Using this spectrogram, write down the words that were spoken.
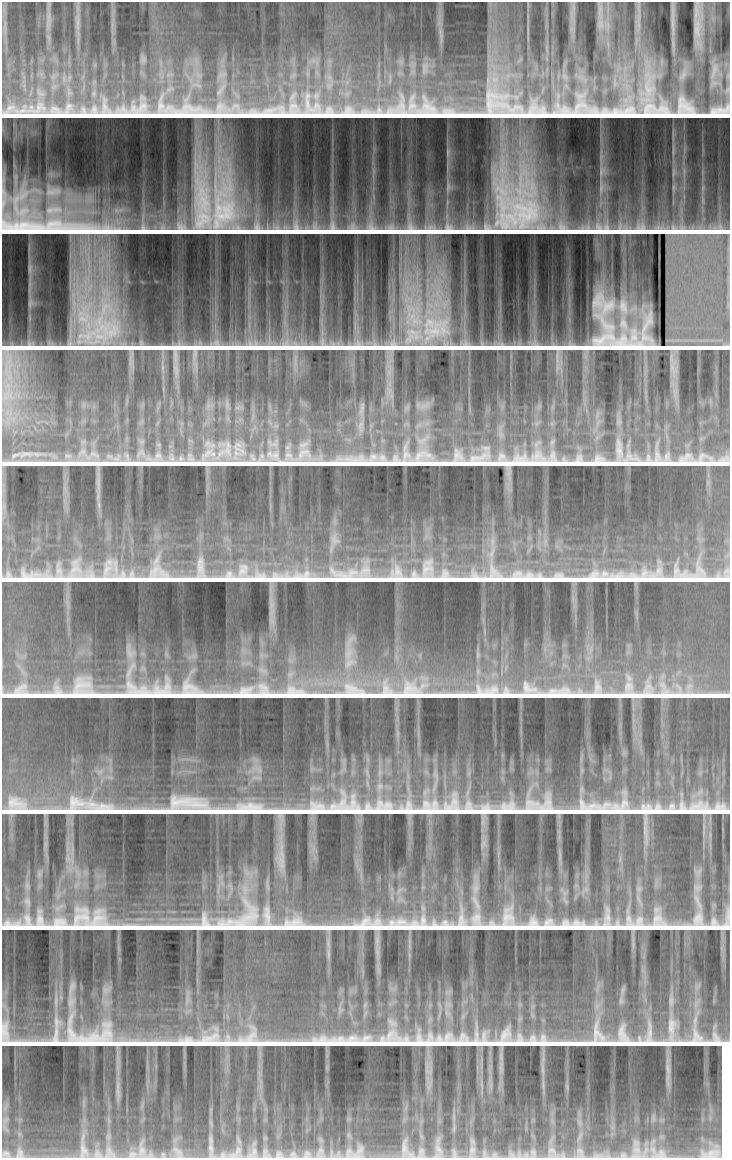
So und hiermit heiße ich herzlich willkommen zu einem wundervollen neuen Vanguard-Video in Valhalla gekrönten Wikinger-Banausen. Ah Leute, und ich kann euch sagen, dieses Video ist geil und zwar aus vielen Gründen. Ja, never mind. Shit, Digga, Leute, ich weiß gar nicht, was passiert ist gerade, aber ich würde einfach mal sagen, dieses Video ist super geil. V2 Rocket, 133 Plus Streak. Aber nicht zu vergessen, Leute, ich muss euch unbedingt noch was sagen. Und zwar habe ich jetzt drei, fast vier Wochen, beziehungsweise schon wirklich einen Monat darauf gewartet und kein COD gespielt. Nur wegen diesem wundervollen Meisterwerk hier. Und zwar einem wundervollen PS5 Aim Controller. Also wirklich OG-mäßig. Schaut euch das mal an, Alter. Oh, holy Holy. Also insgesamt waren vier Pedals. Ich habe zwei weggemacht, weil ich benutze eh nur zwei immer. Also im Gegensatz zu dem PS4-Controller natürlich, die sind etwas größer, aber vom Feeling her absolut so gut gewesen, dass ich wirklich am ersten Tag, wo ich wieder COD gespielt habe, das war gestern, erster Tag nach einem Monat V2 Rocket gedroppt. In diesem Video seht ihr dann das komplette Gameplay. Ich habe auch Quartet gehittet. 5 Ons, ich habe 8 5 Ons gehittet. 5 von times 2, was ist ich alles. Abgesehen davon war es natürlich die OP-Klasse, aber dennoch fand ich es halt echt krass, dass ich es unter wieder 2 bis 3 Stunden erspielt habe, alles. Also,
